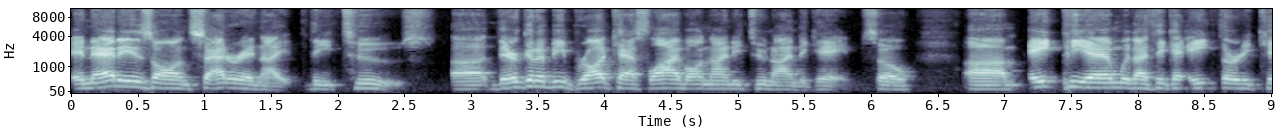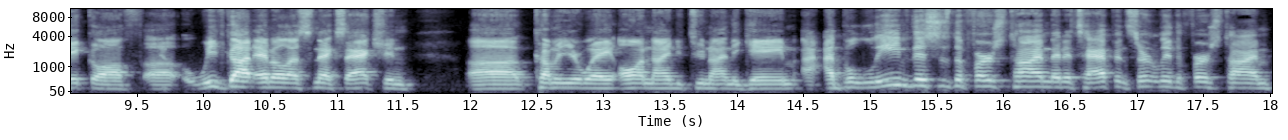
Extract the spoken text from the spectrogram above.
and that is on Saturday night, the twos. Uh, they're going to be broadcast live on 92.9 The Game. So Um, 8 p.m. with I think an 8:30 kickoff. Uh, we've got MLS Next Action uh, coming your way on 92.9 The Game. I, I, believe this is the first time that it's happened. Certainly the first time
